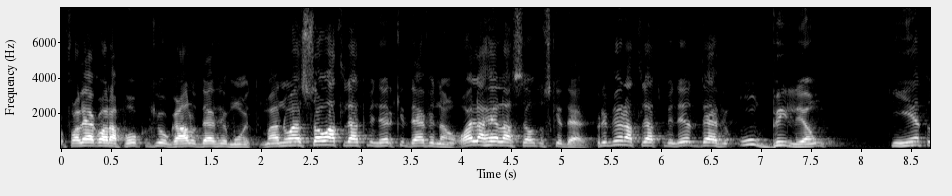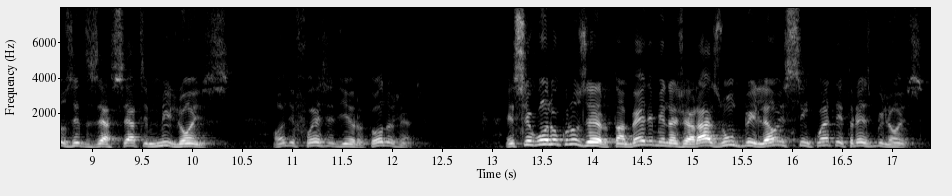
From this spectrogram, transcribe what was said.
Eu falei agora há pouco que o Galo deve muito, mas não é só o Atlético Mineiro que deve, não. Olha a relação dos que devem. Primeiro, o Atlético Mineiro deve 1 bilhão 517 milhões. Onde foi esse dinheiro todo, gente? Em segundo, o Cruzeiro, também de Minas Gerais, 1 bilhão e 53 bilhões.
